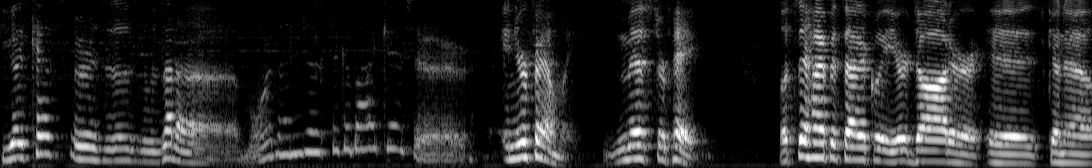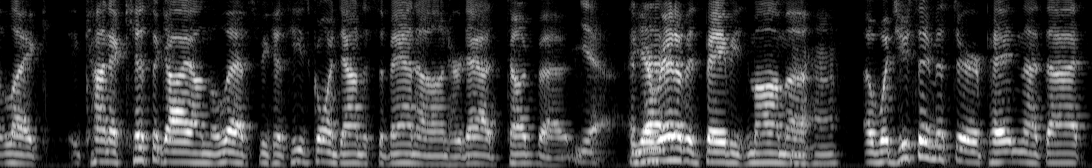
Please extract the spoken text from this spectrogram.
you guys kiss, or is it, was that a more than just a goodbye kiss? Or in your family, Mr. Peyton, let's say hypothetically your daughter is gonna like kind of kiss a guy on the lips because he's going down to Savannah on her dad's tugboat yeah, to get rid of his baby's mama. Uh-huh. Uh, would you say, Mr. Peyton, that that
